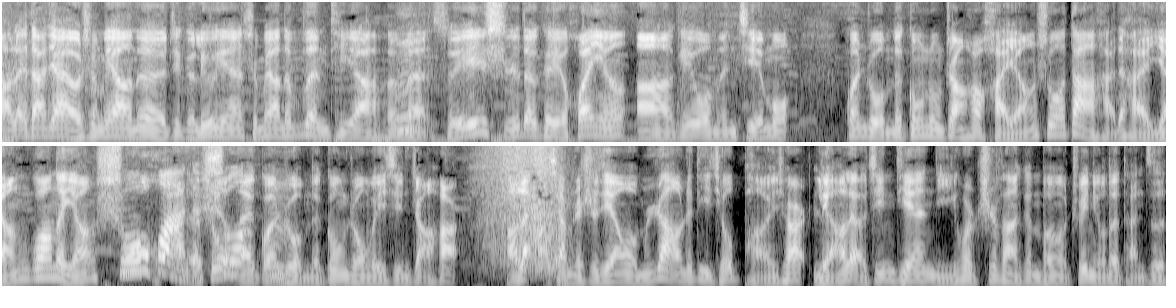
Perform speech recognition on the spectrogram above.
好嘞，大家有什么样的这个留言，什么样的问题啊，朋友们，随时的可以欢迎啊，给我们节目关注我们的公众账号“海洋说”，大海的海，阳光的阳，说话的说，来关注我们的公众微信账号。好嘞，下面的时间我们绕着地球跑一圈，聊聊今天你一会儿吃饭跟朋友吹牛的谈资。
